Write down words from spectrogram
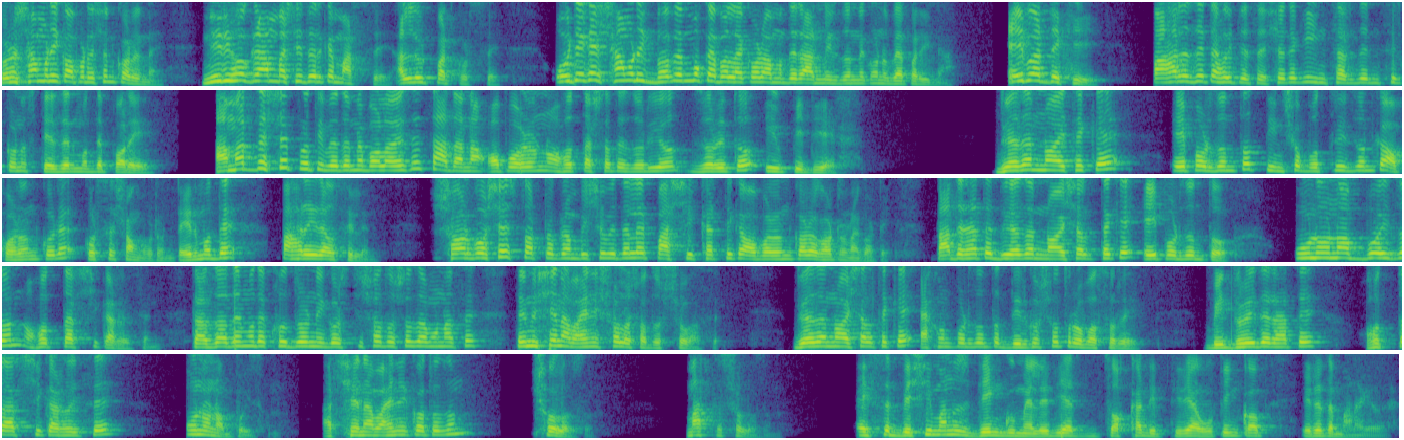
কোনো সামরিক অপারেশন করে নাই। নিরীহ গ্রামবাসীদেরকে মারছে আর লুটপাট করছে। ওইটাকে সামরিকভাবে মোকাবেলা করা আমাদের আর্মির জন্য কোনো ব্যাপারই না। এইবার দেখি পাহাড়ে যেটা হইতেছে, সেটা কি ইনসার্জেন্সির কোন স্টেজের মধ্যে পড়ে? আমার দেশের প্রতিবেদনে বলা হয়েছে, চাঁদানা অপহরণ ও হত্যার সাথে জড়িত ইউপিডিএফ দুই হাজার নয় থেকে এ পর্যন্ত তিনশো বত্রিশ জনকে অপহরণ করে করছে সংগঠনটা। এর মধ্যে পাহাড়িরাও ছিলেন। সর্বশেষ চট্টগ্রাম বিশ্ববিদ্যালয়ের পাঁচ শিক্ষার্থীকে অপহরণ করার ঘটনা ঘটে। তাদের হাতে দুই হাজার নয় সাল থেকে এই পর্যন্ত উননব্বই জন হত্যার শিকার হয়েছেন। তা যাদের মধ্যে ক্ষুদ্র নিগোষ্ঠী সদস্য যেমন আছে, তেমনি সেনাবাহিনীর ষোলো সদস্য আছে। দুই হাজার নয় সাল থেকে এখন পর্যন্ত দীর্ঘ সতেরো বছরে বিদ্রোহীদের হাতে হত্যার শিকার হয়েছে উননব্বই জন। আর সেনাবাহিনীর কতজন? ষোলো জন। মাত্র ষোলো জন। এর বেশি মানুষ ডেঙ্গু, ম্যালেরিয়া যক্ষা ডিপথিরিয়া, হুপিং কপ এটাতে মারা গেছে।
